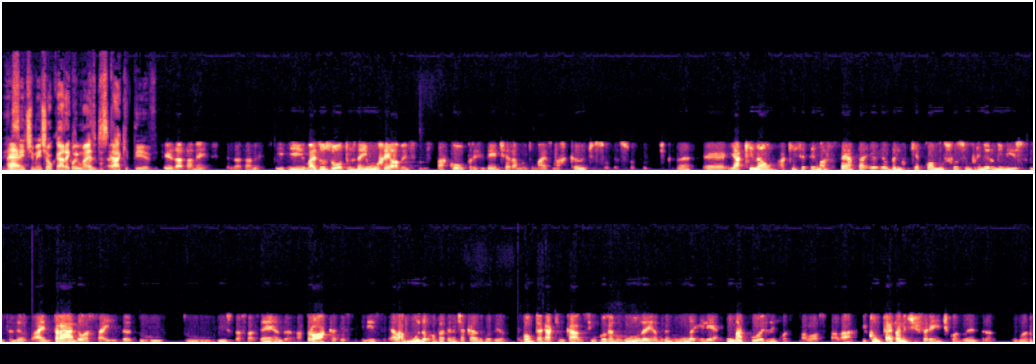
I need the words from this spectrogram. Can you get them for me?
é, recentemente é, é o cara que mais destaque é, teve. Exatamente, exatamente. E, e, mas os outros, nenhum realmente se destacou. O presidente era muito mais marcante sobre a sua política, né? É, e aqui não. Aqui você tem uma certa. Eu, eu brinco que é como se fosse um primeiro-ministro, entendeu? A entrada ou a saída do, do ministro da Fazenda, a troca desse ministro, ela muda completamente a cara do governo. Vamos pegar aqui um caso assim, o governo Lula, e o governo Lula ele é uma coisa enquanto o Palocci está lá e completamente diferente quando entra o Mano.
